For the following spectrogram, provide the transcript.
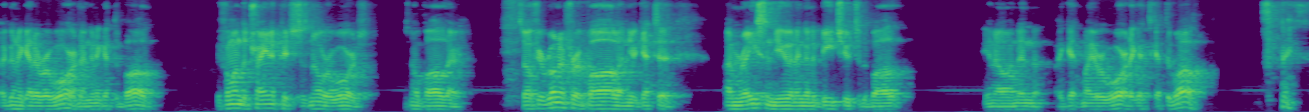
I'm going to get a reward. I'm going to get the ball. If I'm on the training pitch, there's no reward. There's no ball there. So if you're running for a ball and you get to, I'm racing you and I'm going to beat you to the ball, you know, and then I get my reward. I get to get the ball.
